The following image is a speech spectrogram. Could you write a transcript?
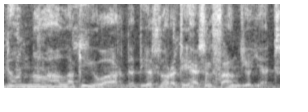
don't know how lucky you are that the Authority hasn't found you yet.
